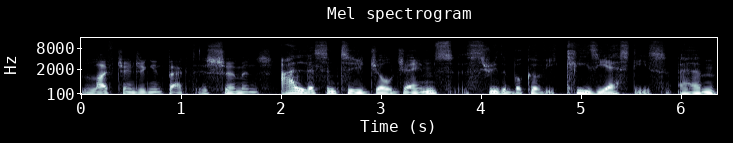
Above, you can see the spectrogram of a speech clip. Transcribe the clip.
life changing impact, his sermons. I listened to Joel James through the book of Ecclesiastes um,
